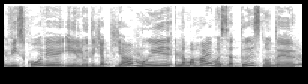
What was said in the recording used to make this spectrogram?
Військові і люди, як я, ми намагаємося тиснути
